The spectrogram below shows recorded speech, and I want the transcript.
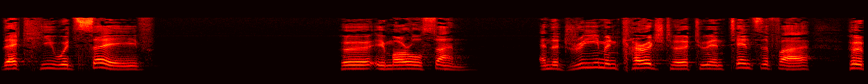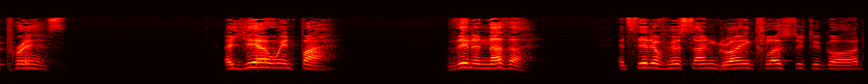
that he would save her immoral son. And the dream encouraged her to intensify her prayers. A year went by, then another. Instead of her son growing closer to God,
